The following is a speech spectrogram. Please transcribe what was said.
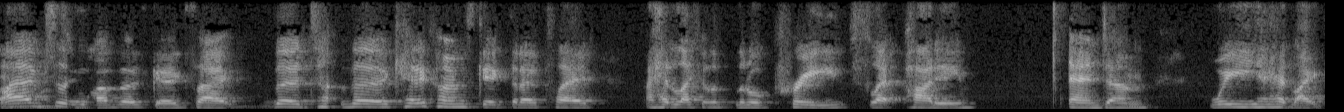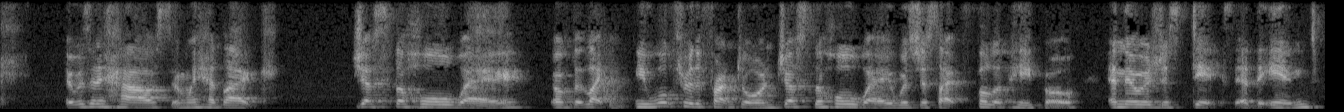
I absolutely love those gigs. Like the the catacombs gig that I played I had like a little pre flat party, and um, we had like it was in a house, and we had like just the hallway of the like you walk through the front door, and just the hallway was just like full of people, and there was just decks at the end.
